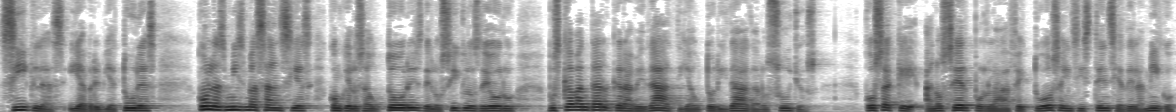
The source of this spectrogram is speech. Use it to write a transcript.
siglas y abreviaturas con las mismas ansias con que los autores de los siglos de oro buscaban dar gravedad y autoridad a los suyos, cosa que, a no ser por la afectuosa insistencia del amigo,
